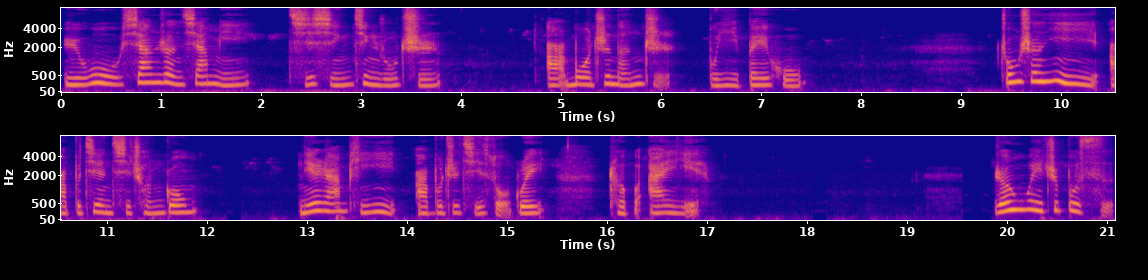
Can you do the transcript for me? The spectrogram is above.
与物相认相迷，其行尽如驰，而莫之能止，不亦悲乎？终身意义而不见其成功，年然疲役而不知其所归，可不哀也。人谓之不死，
